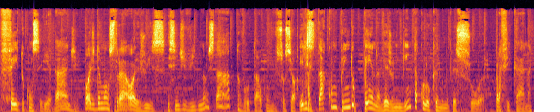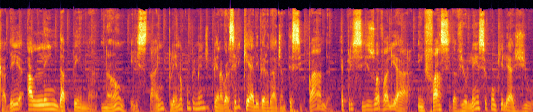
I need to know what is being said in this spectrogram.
feito com seriedade, pode demonstrar: olha, juiz, esse indivíduo não está apto a voltar ao convívio social. Ele está cumprindo pena. Vejam, ninguém está colocando uma pessoa para ficar na cadeia além da pena. Não, ele está em pleno cumprimento de pena. Agora, se ele quer a liberdade antecipada, é preciso avaliar, em face da violência com que ele agiu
